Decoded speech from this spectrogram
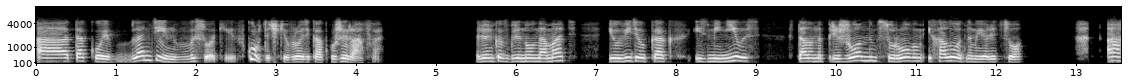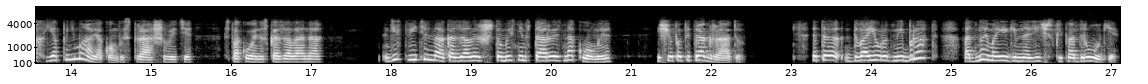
А такой блондин высокий, в курточке вроде как у жирафа. Ленька взглянул на мать и увидел, как изменилось, стало напряженным, суровым и холодным ее лицо. «Ах, я понимаю, о ком вы спрашиваете», — спокойно сказала она. «Действительно, оказалось, что мы с ним старые знакомые, еще по Петрограду. Это двоюродный брат одной моей гимназической подруги,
